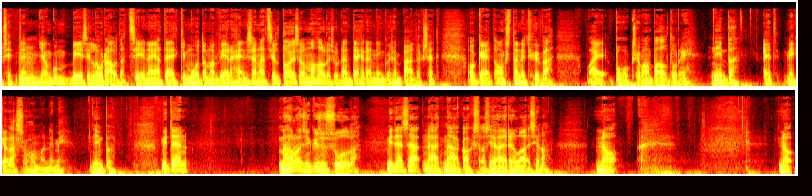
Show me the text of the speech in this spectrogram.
sitten Mm. jonkun biisin lurautat siinä ja teetkin muutaman virheen, niin sä annat sillä toisella mahdollisuuden tehdä niinku sen päätöksen, että okei, että onko tämä nyt hyvä vai puhuuko se vaan palturi, Niinpä, että mikä tässä on homman nimi. niinpä. Miten, mä haluaisin kysyä sulta, miten sä näet nämä kaksi asiaa erilaisina? No, no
